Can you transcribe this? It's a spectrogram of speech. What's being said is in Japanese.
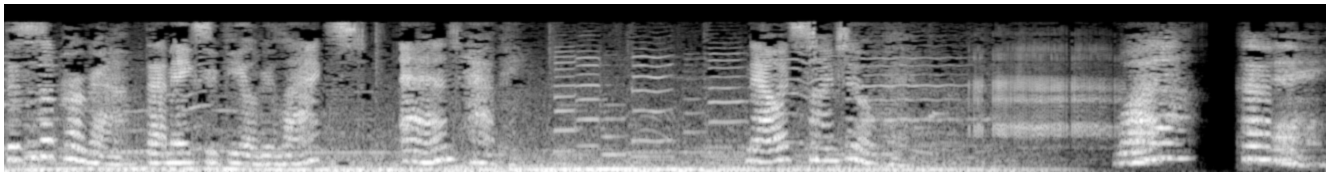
This is a program that makes you feel relaxed and happy. Now it's time to open. Wada Cafe.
